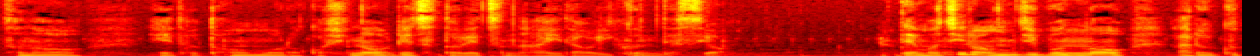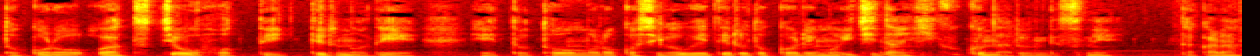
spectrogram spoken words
その、えっ、ー、と、トウモロコシの列と列の間を行くんですよ。で、もちろん自分の歩くところは土を掘っていってるので、えっ、と、トウモロコシが植えてるところよりも一段低くなるんですね。だから、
